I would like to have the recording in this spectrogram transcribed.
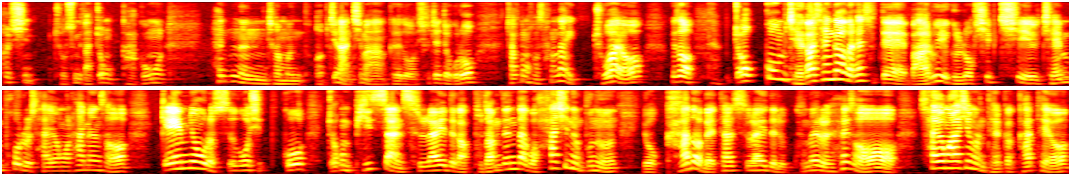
훨씬 좋습니다. 좀 가공을 했는 점은 없진 않지만 그래도 실제적으로 작동성 상당히 좋아요. 그래서 조금 제가 생각을 했을 때 마루이 글록 17 젠4를 사용을 하면서 게임용으로 쓰고 싶고 조금 비싼 슬라이드가 부담된다고 하시는 분은 요 Guarder 메탈 슬라이드를 구매를 해서 사용하시면 될 것 같아요.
